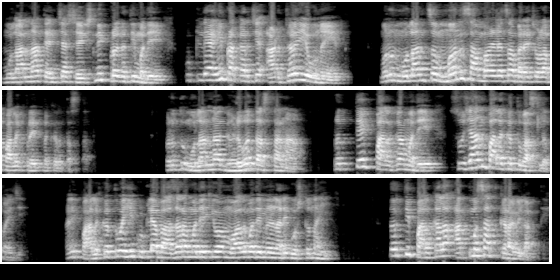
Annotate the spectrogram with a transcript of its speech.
मुलांना त्यांच्या शैक्षणिक प्रगतीमध्ये कुठल्याही प्रकारचे अडथळे येऊ नयेत. म्हणून मुलांचं मन सांभाळण्याचा बऱ्याच वेळा पालक प्रयत्न करत असतात. परंतु मुलांना घडवत असताना प्रत्येक पालकामध्ये सुजान पालकत्व असलं पाहिजे. आणि पालकत्व ही कुठल्या बाजारामध्ये किंवा मॉलमध्ये मिळणारी गोष्ट नाही. तर ती पालकाला आत्मसात करावी लागते.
